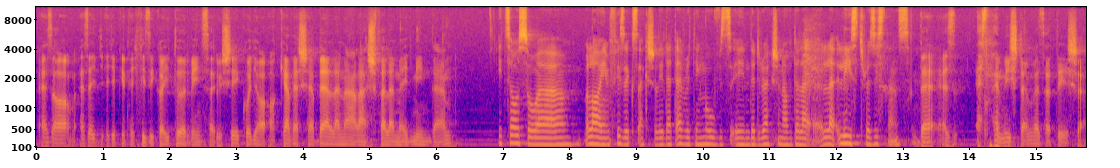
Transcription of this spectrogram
Ez, a, ez egy, egyébként egy fizikai törvényszerűség, hogy a, a kevesebb ellenállás fele megy minden. It's also a law in physics, actually, that everything moves in the direction of the le- le- least resistance. De ez, ez nem Isten vezetése.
